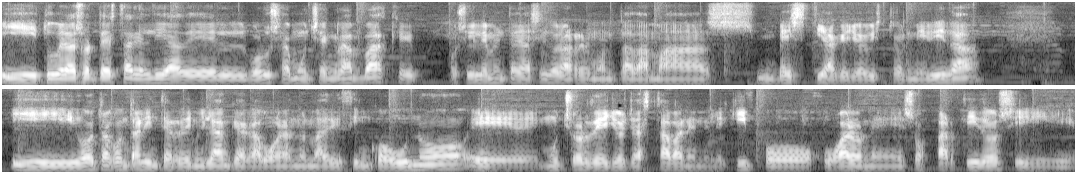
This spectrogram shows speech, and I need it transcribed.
Y tuve la suerte de estar el día del Borussia Mönchengladbach, que posiblemente haya sido la remontada más bestia que yo he visto en mi vida. Y otra contra el Inter de Milán, que acabó ganando el Madrid 5-1. Eh, muchos de ellos ya estaban en el equipo, jugaron esos partidos y,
